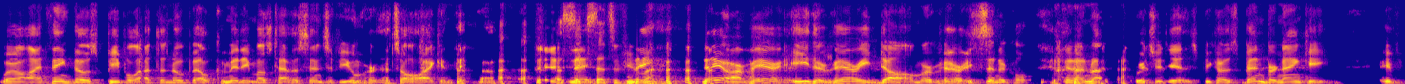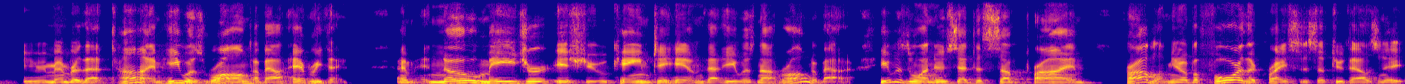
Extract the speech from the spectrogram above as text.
Well, I think those people at the Nobel Committee must have a sense of humor. That's all I can think of. They, a sense of humor. they, they, are very either very dumb or very cynical, and I'm not sure which it is because Ben Bernanke, if you remember that time, he was wrong about everything. And no major issue came to him that he was not wrong about it. He was the one who said the subprime problem. You know, before the crisis of 2008,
